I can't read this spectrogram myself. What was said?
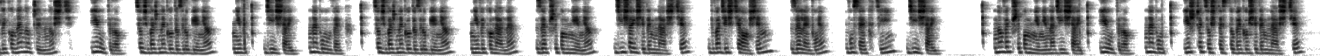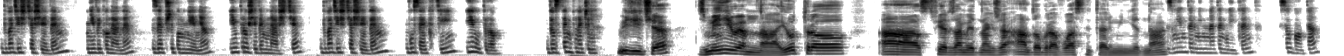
Wykonano czynność. Jutro. Coś ważnego do zrobienia. Nie... Dzisiaj. Nagłówek. Coś ważnego do zrobienia. Niewykonane. Za przypomnienia. Dzisiaj 17. 28. Zaległe. W sekcji. Dzisiaj. Nowe przypomnienie na dzisiaj. Jutro. Nagłówek. Jeszcze coś testowego 17. 27. Niewykonane. Za przypomnienia. Jutro 17. 27. W sekcji. Jutro. Dostępne. Widzicie? Zmieniłem na jutro, a stwierdzam jednak, że a dobra, własny termin jednak. Zmień termin na ten weekend. Sobota.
